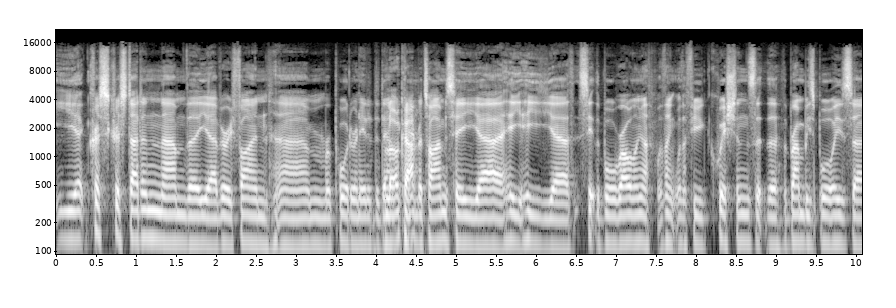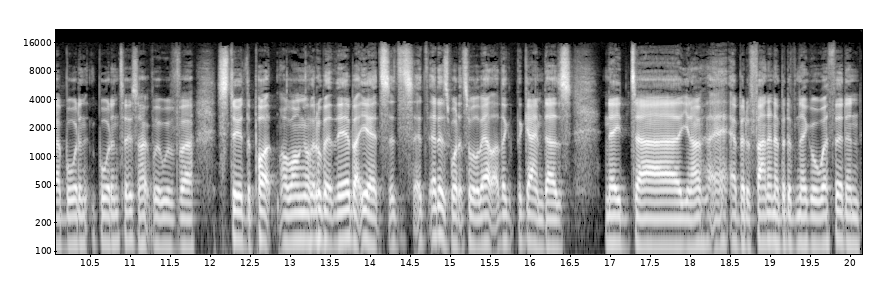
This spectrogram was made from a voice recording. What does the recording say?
Yeah, Chris Chris Dutton, um, the uh, very fine um, reporter and editor down at Canberra Times, he uh, he he uh, set the ball rolling. I think with a few questions that the, the Brumbies boys uh, bought in, bought into. So hopefully we've uh, stirred the pot along a little bit there. But yeah, it's it's it, it is what it's all about. Like the, the game does need uh, you know a, a, bit of fun and a bit of niggle with it. And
